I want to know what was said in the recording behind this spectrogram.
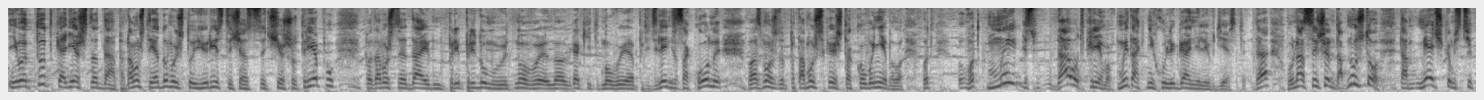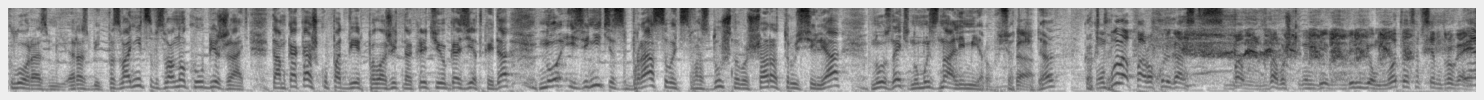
И вот тут, конечно, да, потому что я думаю, что юристы сейчас чешут репу, потому что, да, им при- придумывают новые, какие-то новые определения, законы, возможно, потому что, конечно, такого не было. Вот, вот мы, да, вот Кремов, мы так не хулиганили в детстве, да, у нас совершенно там, ну что, там мячиком стекло разми- разбить, позвониться в звонок и убежать, там какашку под дверь положить, накрыть ее газеткой, да, но, извините, сбрасывать с воздушного шара труселя, ну, знаете, ну, мы знали меру все-таки, да? Как-то. Ну, было пару хулиганств с, баб- с бабушкиным бе- бельем, но это совсем другая Это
